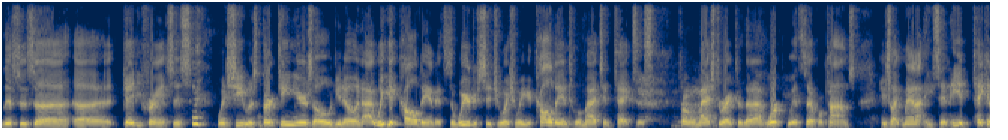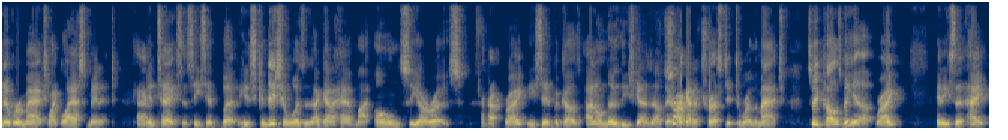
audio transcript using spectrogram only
This is uh, uh, Katie Francis when she was 13 years old. You know, and I, we get called in. It's the weirdest situation. We get called into a match in Texas from a match director that I've worked with several times. He's like, man, I, he said he had taken over a match like last minute Okay. in Texas. He said, but his condition was that I got to have my own CROs. Okay. Right? He said, because I don't know these guys out there. Sure. I got to trust it to run the match. So he calls me up, right? And he said, hey,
